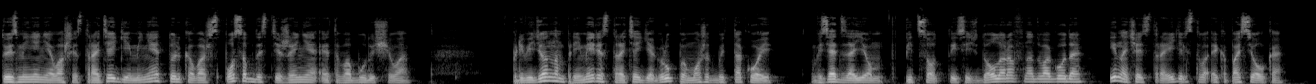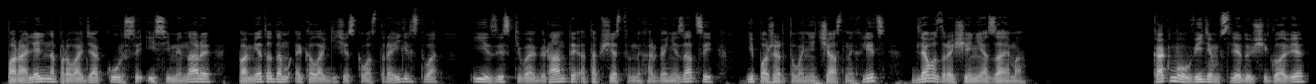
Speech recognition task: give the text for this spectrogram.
то изменение вашей стратегии меняет только ваш способ достижения этого будущего. В приведенном примере стратегия группы может быть такой – взять заем в 500 тысяч долларов на два года и начать строительство экопоселка, параллельно проводя курсы и семинары по методам экологического строительства и изыскивая гранты от общественных организаций и пожертвования частных лиц для возвращения займа. Как мы увидим в следующей главе,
